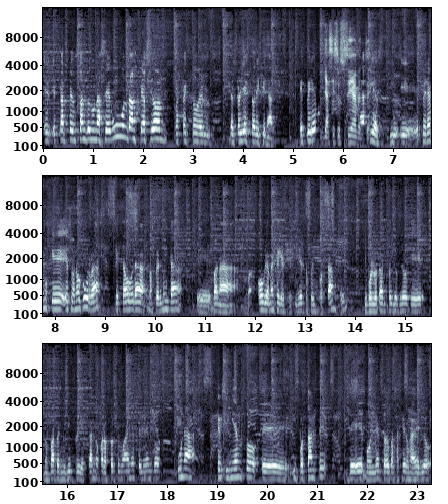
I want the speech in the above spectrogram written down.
eh, estar pensando en una segunda ampliación respecto del, proyecto original. Esperemos, y así sucesivamente. Así es, y, esperemos que eso no ocurra, que esta obra nos permita, eh, van a, obviamente que el crecimiento fue importante y por lo tanto yo creo que nos va a permitir proyectarnos para los próximos años teniendo un crecimiento eh, importante de movimiento de pasajeros aéreos,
